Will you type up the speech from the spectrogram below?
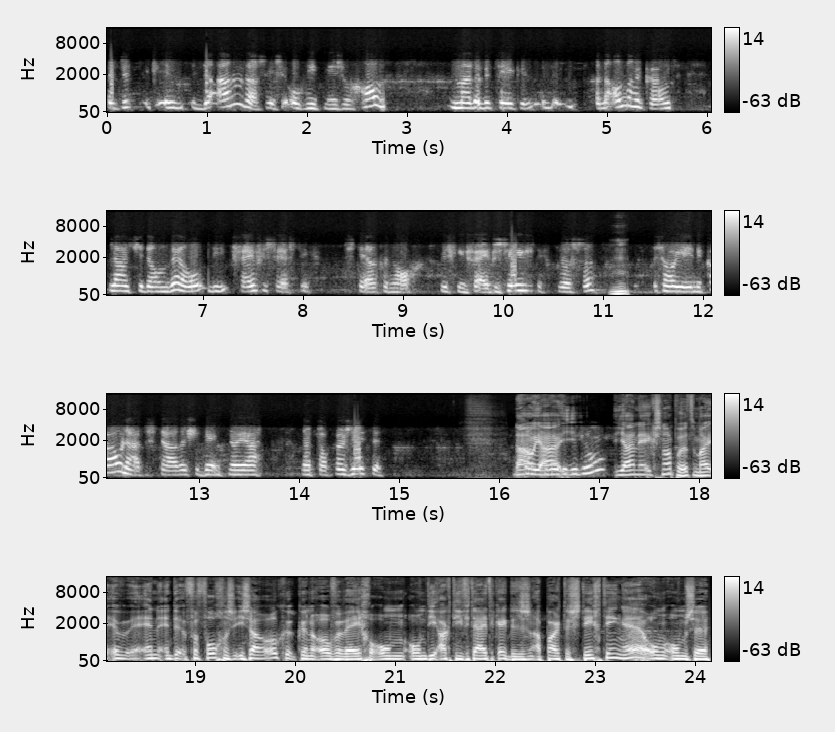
de, de aanwas is ook niet meer zo groot. Maar dat betekent, aan de andere kant laat je dan wel die 65, sterker nog, misschien 75-plussen, Hm. zou je in de kou laten staan als je denkt, nou ja, laat dat maar zitten. Nou je ja, ja, nee, ik snap het. Maar eh, en, en de, vervolgens, je zou ook kunnen overwegen om, om die activiteiten. Kijk, dit is een aparte stichting. Hè, om, om ze,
